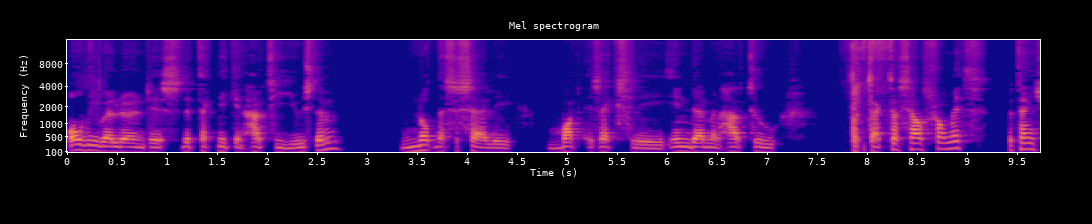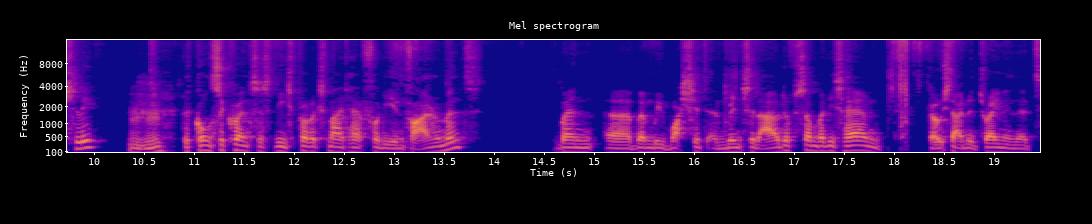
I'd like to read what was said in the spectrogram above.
All we were learned is the technique and how to use them, not necessarily what is actually in them and how to protect ourselves from it potentially. Mm-hmm. The consequences these products might have for the environment when uh, when we wash it and rinse it out of somebody's hair and goes down the drain and it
